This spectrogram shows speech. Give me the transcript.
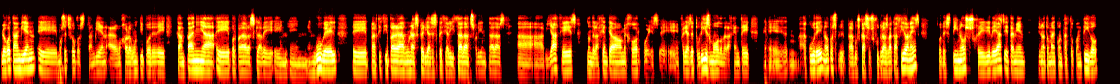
Luego también eh, hemos hecho pues, también a lo mejor algún tipo de campaña eh, por palabras clave en, Google, eh, participar en algunas ferias especializadas orientadas a, viajes, donde la gente a lo mejor, pues, en ferias de turismo, donde la gente acude ¿no? pues, para buscar sus futuras vacaciones o destinos, sugerir ideas y también tiene una toma de contacto contigo.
